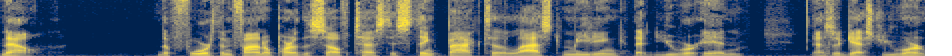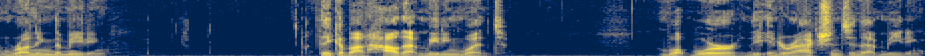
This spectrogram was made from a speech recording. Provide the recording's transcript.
Now, the fourth and final part of the self test is think back to the last meeting that you were in as a guest. You weren't running the meeting. Think about how that meeting went. What were the interactions in that meeting?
